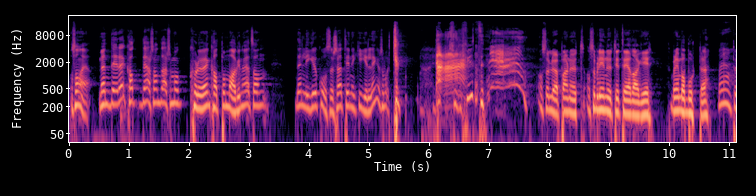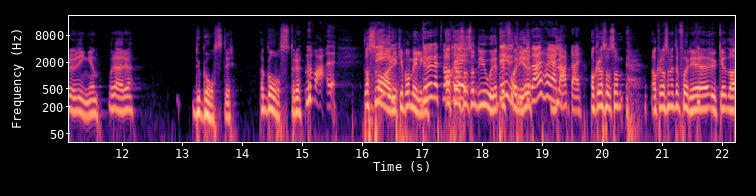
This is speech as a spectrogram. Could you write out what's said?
Og sånn er jeg. Men dere, katt, det, er sånn, det er som å klø en katt på magen. Og sånn, den ligger og koser seg til den ikke gidder lenger. Så bare, tjuk, og så løper den ut. Og så blir den ute i tre dager. Så blir den bare borte. Ja. Prøver å ringe den. Hvor er du? Du ghoster. Da ghoster du. Men hva? Da svarer du ikke på meldingen. Du, hva, akkurat det- sånn som du gjorde Det etter forrige uttrykket der har jeg lært deg. Akkurat sånn som Akkurat som etter forrige uke, da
